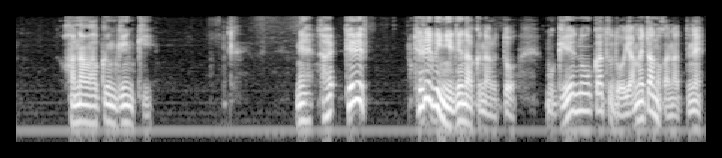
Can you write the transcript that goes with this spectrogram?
ー、花輪くん元気。ね、テレビ、テレビに出なくなると、もう芸能活動をやめたのかなってね、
